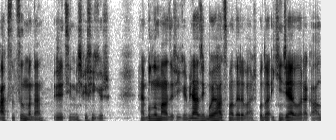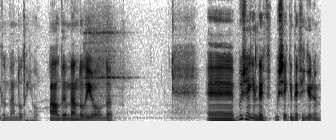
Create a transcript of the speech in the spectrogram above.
aksatılmadan üretilmiş bir figür. Yani bulunmaz bir figür. Birazcık boya atmaları var. Bu da ikinci el olarak aldığımdan dolayı aldığımdan dolayı oldu. E, bu şekilde bu şekilde figürüm.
